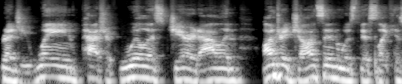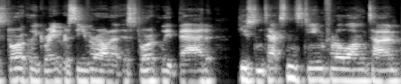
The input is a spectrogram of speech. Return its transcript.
Reggie Wayne, Patrick Willis, Jared Allen, Andre Johnson was this like historically great receiver on a historically bad Houston Texans team for a long time.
